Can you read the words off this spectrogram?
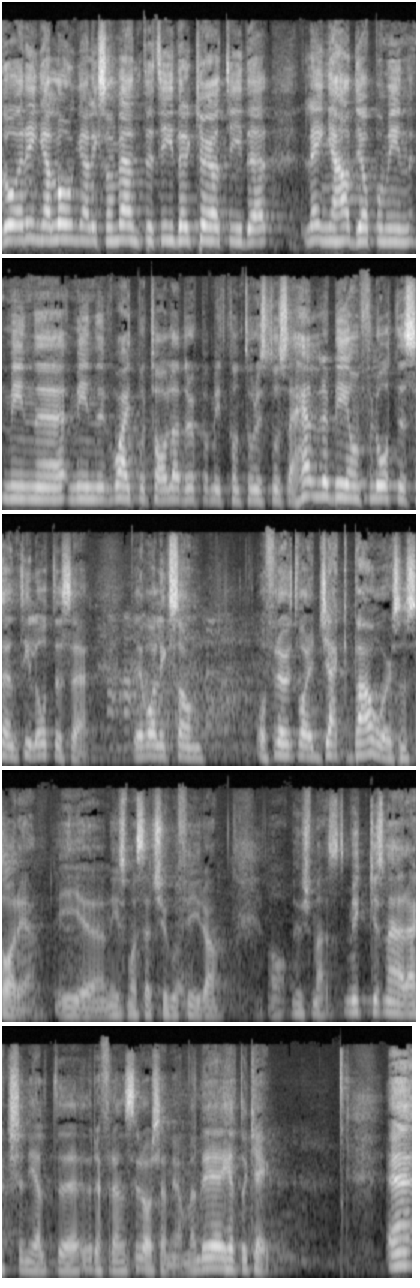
Då är det inga långa liksom, väntetider, kötider. Länge hade jag på min, min, eh, min whiteboardtavla där uppe på mitt kontor, det stod så här, hellre be om förlåtelse än tillåtelse. Det var liksom, och för övrigt var det Jack Bauer som sa det, i, eh, ni som har sett 24. Ja, hur som helst. Mycket sådana här actionhjälte-referenser idag känner jag, men det är helt okej. Okay. Eh,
